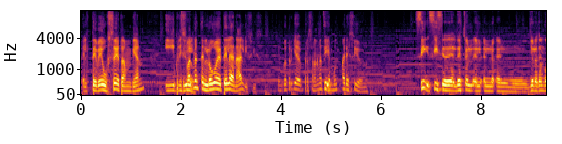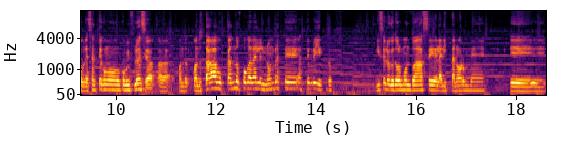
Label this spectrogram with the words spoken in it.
el TVUC también, y principalmente el logo de teleanálisis. Encuentro que personalmente es muy parecido. Sí, sí, sí, de, hecho yo lo tengo presente como, influencia. Cuando, cuando estaba buscando un poco darle el nombre a este, este proyecto, hice lo que todo el mundo hace, la lista enorme, eh,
